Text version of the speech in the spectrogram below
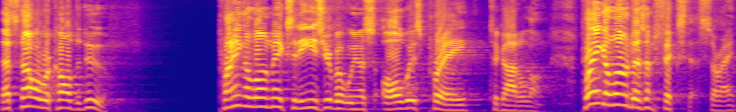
That's not what we're called to do. Praying alone makes it easier, but we must always pray to God alone. Praying alone doesn't fix this, all right?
